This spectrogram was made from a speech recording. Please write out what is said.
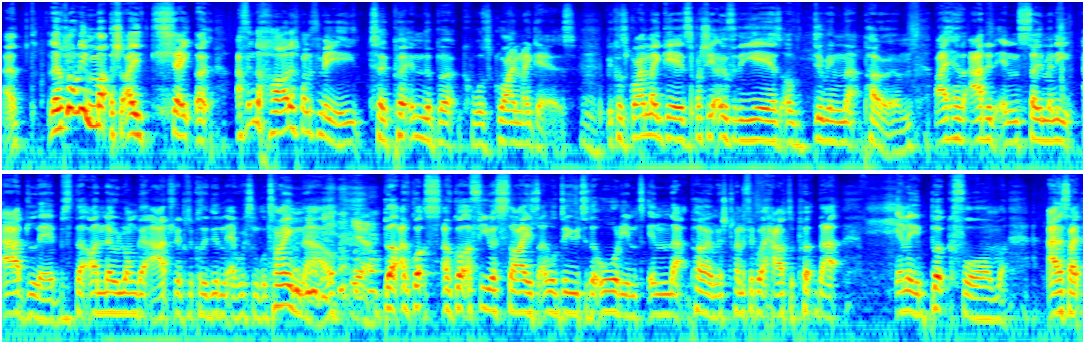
Uh, there's not really much I say. Like I think the hardest one for me to put in the book was Grind My Gears because Grind My Gears, especially over the years of doing that poem, I have added in so many ad libs that are no longer ad libs because I did them every single time now. Yeah. But I've got I've got a few asides I will do to the audience in that poem, just trying to figure out how to put that in a book form. And it's like,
